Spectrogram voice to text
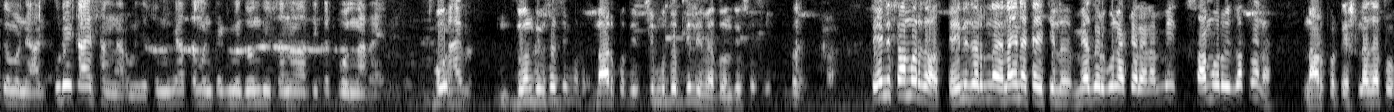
म्हणजे आज पुढे काय सांगणार? म्हणजे तुम्ही आता म्हणते की मी दोन दिवसांना अधिकच बोलणार आहे. काय दोन दिवसाची नार्कोची मुदत दिली मी दोन दिवसाची. त्यांनी सामोरं जावं. त्यांनी जर नाही नाही ना काय केलं मी जर गुन्हा केला ना मी सामोरं जातोय ना. नार्को टेस्टला जातो.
